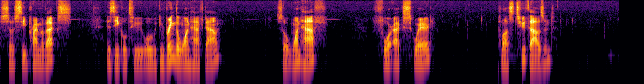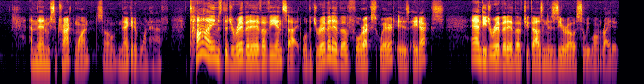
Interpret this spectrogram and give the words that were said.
so c prime of x is equal to, well, we can bring the 1 half down. So 1 half 4x squared plus 2,000. And then we subtract 1, so negative 1 half times the derivative of the inside. Well, the derivative of 4x squared is 8x, and the derivative of 2000 is 0, so we won't write it.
